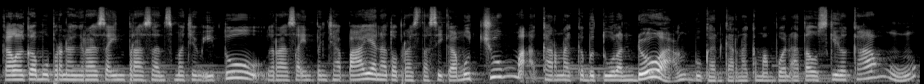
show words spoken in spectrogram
Kalau kamu pernah ngerasain perasaan semacam itu, ngerasain pencapaian atau prestasi kamu cuma karena kebetulan doang, bukan karena kemampuan atau skill kamu,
